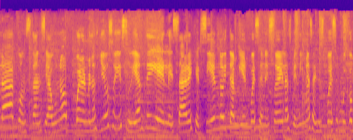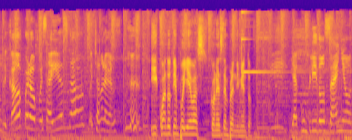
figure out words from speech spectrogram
la constancia. Uno, bueno, al menos yo soy estudiante y el estar ejerciendo y también pues en esto de las vendimias a veces puede ser muy complicado, pero pues ahí he estado echándole ganas. ¿Y cuánto tiempo llevas con este emprendimiento? Ya cumplí dos años,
